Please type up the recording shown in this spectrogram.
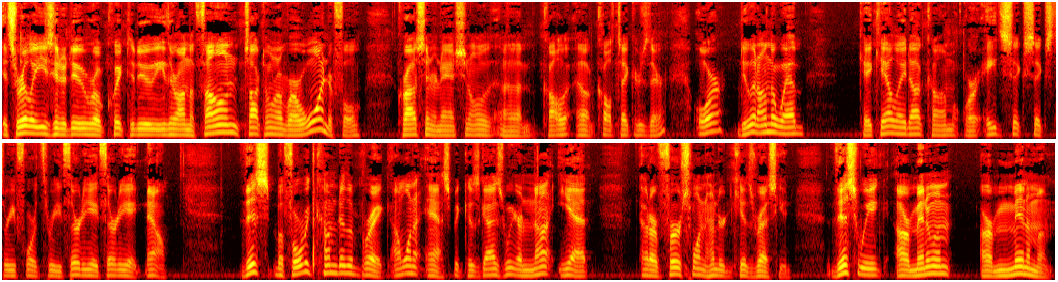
It's really easy to do, real quick to do, either on the phone, talk to one of our wonderful Cross International um, call uh, call takers there, or do it on the web, kkla.com or 866-343-3838. Now, this before we come to the break, I want to ask because guys, we are not yet at our first 100 kids rescued. This week, our minimum our minimum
